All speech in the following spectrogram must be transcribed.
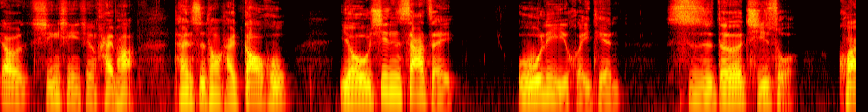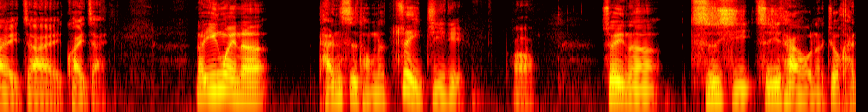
要行刑以前害怕。谭嗣同还高呼：‘有心杀贼。’”无力回天，死得其所，快哉快哉！那因为呢，谭嗣同呢最激烈哦，所以呢，慈禧慈禧太后呢就很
